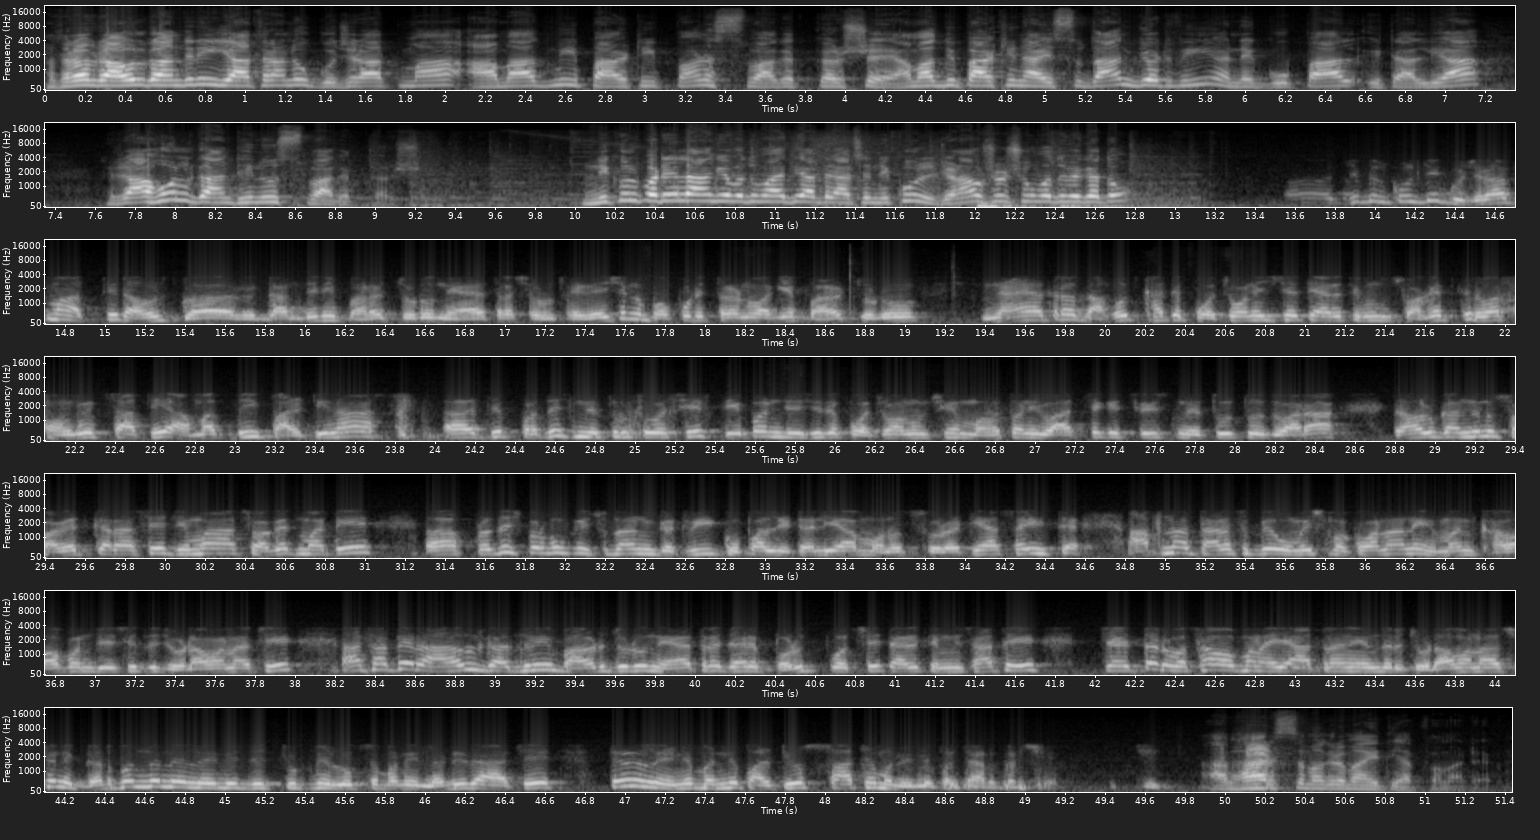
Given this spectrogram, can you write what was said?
તરફ રાહુલ ગાંધીની યાત્રાનું ગુજરાતમાં આમ આદમી પાર્ટી પણ સ્વાગત કરશે. આમ આદમી પાર્ટીના ઈસુદાન ગઢવી અને ગોપાલ ઇટાલિયા રાહુલ ગાંધીનું સ્વાગત કરશે. નિકુલ પટેલ અંગે વધુ માહિતી આપેલા છે. નિકુલ, જણાવશો શું વધુ વિગતો? જી, બિલકુલ. જી, ગુજરાતમાં આજથી રાહુલ ગાંધીની ભારત જોડો ન્યાયયાત્રા શરૂ થઈ રહી છે અને બપોરે ત્રણ વાગે ભારત જોડો ન્યાયયાત્રા દાહોદ ખાતે પહોંચવાની છે. ત્યારે તેમનું સ્વાગત કરવા કોંગ્રેસ સાથે આમ આદમી પાર્ટીના જે પ્રદેશ નેતૃત્વ છે તે પણ જે છે તે પહોંચવાનું છે. મહત્વની વાત છે કે શ્રેષ્ઠ નેતૃત્વ દ્વારા રાહુલ ગાંધીનું સ્વાગત કરાશે, જેમાં આ સ્વાગત માટે પ્રદેશ પ્રમુખ ઈસુદાન ગઢવી, ગોપાલ ઇટાલિયા, મનોજ સોરઠિયા સહિત આપના ધારાસભ્ય ઉમેશ મકવાના અને હેમંત ખાવા પણ જે છે તે જોડાવાના છે. આ સાથે રાહુલ ગાંધીની ભારત જોડો ન્યાયયાત્રા જ્યારે ભરૂચ પહોંચશે ત્યારે તેમની સાથે ચેતર વસાવા પણ આ યાત્રાની અંદર જોડાવાના છે અને ગઠબંધનને લઈને જે ચૂંટણી લોકસભાની લડી રહ્યા છે, તેને લઈને બંને પાર્ટીઓ સાથે મળીને પ્રચાર કરશે. આભાર સમગ્ર માહિતી આપવા માટે.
